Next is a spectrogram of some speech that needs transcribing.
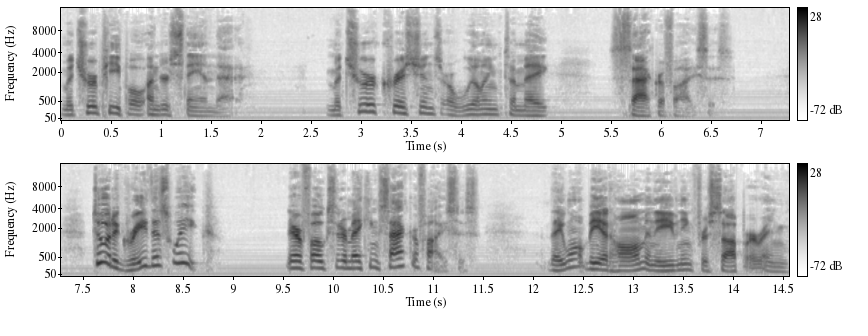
Mature people understand that. Mature Christians are willing to make sacrifices. To a degree, this week, there are folks that are making sacrifices. They won't be at home in the evening for supper and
